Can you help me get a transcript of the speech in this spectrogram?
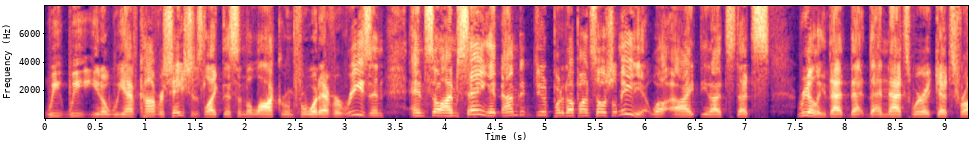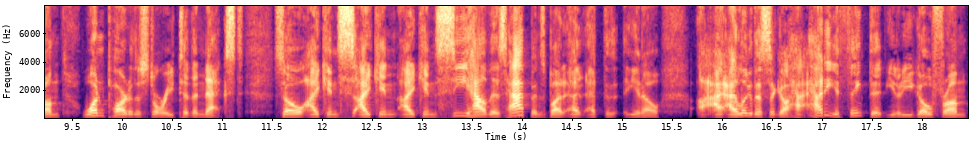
we, we you know we have conversations like this in the locker room for whatever reason, and so I'm saying it. and I'm going to put it up on social media. Well, I you know, that's that's really that that and that's where it gets from one part of the story to the next. So I can I can I can see how this happens, but at, at the you know I, I look at this and go, how, how do you think that you know you go from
